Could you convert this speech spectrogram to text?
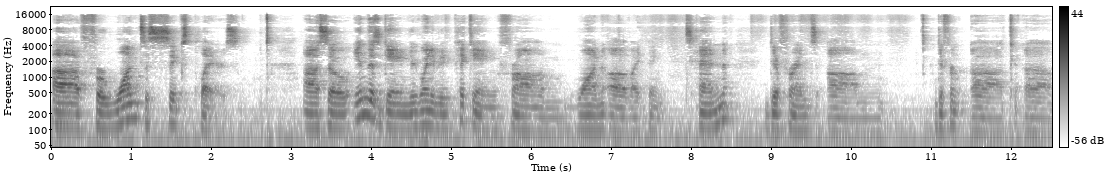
uh, for one to six players. Uh, so in this game, you're going to be picking from one of I think ten different um, different uh, um,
